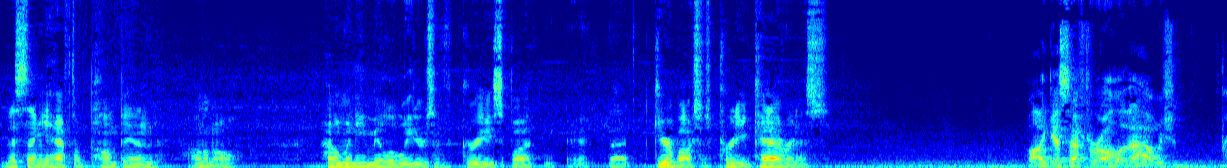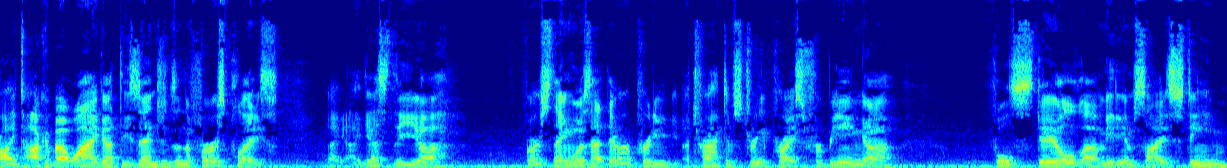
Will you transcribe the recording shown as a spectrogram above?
This thing you have to pump in, I don't know how many milliliters of grease, but that gearbox is pretty cavernous. Well, I guess after all of that, we should probably talk about why I got these engines in the first place. I, I guess the uh, first thing was that they were a pretty attractive street price for being uh, full-scale, uh, medium-sized steam.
